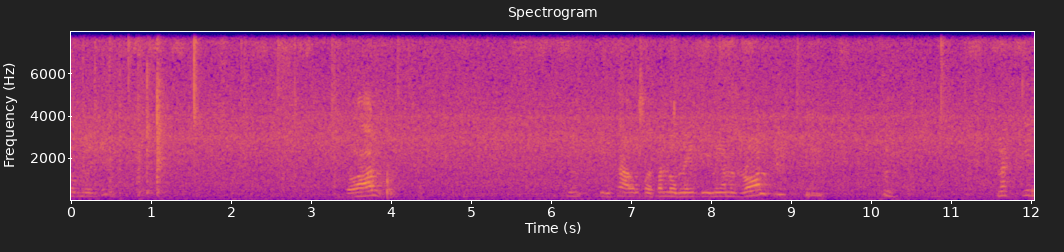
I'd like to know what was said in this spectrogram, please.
ลมเลยร้อนกินข้าวเปิดพัดลมในดีไม่งั้นมันร้อนมากิน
